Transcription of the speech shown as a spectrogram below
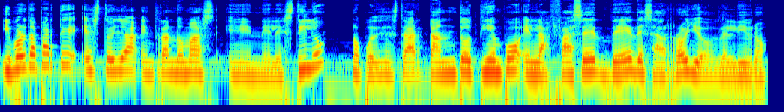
Y por otra parte, esto ya entrando más en el estilo, no puedes estar tanto tiempo en la fase de desarrollo del libro.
